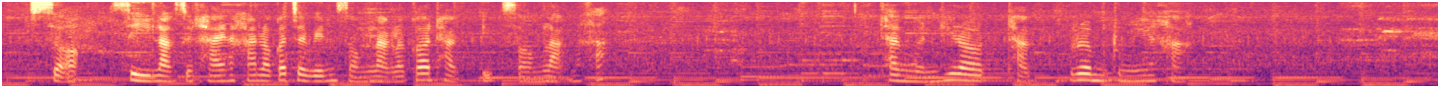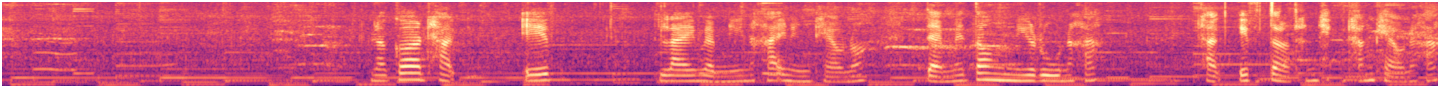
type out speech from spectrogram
4หลักสุดท้ายนะคะ เราก็จะเว้น 2 หลัก แล้วก็ถักอีก 2 หลักนะคะ ถักเหมือนที่เราถักเริ่มตรงนี้นะคะ แล้วก็ถัก F ลายแบบนี้นะคะอีกหนึ่งแถวเนาะแต่ไม่ต้องมีรูนะคะ ถัก F ตลอดทั้งทั้งแถวนะคะ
